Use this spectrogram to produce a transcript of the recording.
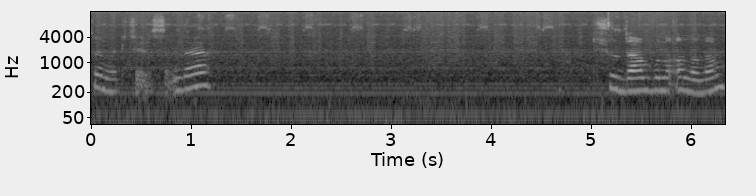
tırnak içerisinde şuradan bunu alalım.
